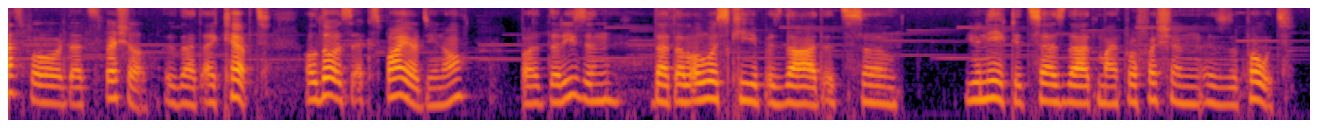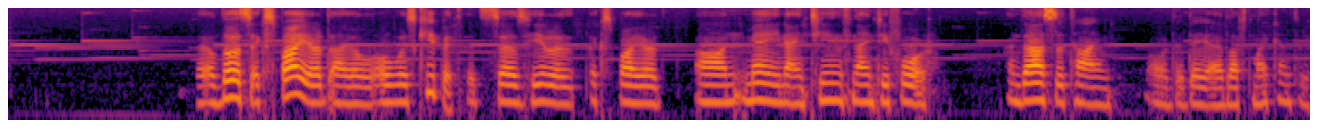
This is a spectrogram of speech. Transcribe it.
Passport that's special that I kept, although it's expired, you know. But the reason that I'll always keep is that it's um, unique. It says that my profession is a poet. Although it's expired, I'll always keep it. It says here expired on May 19th, 94. And that's the time or the day I left my country,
